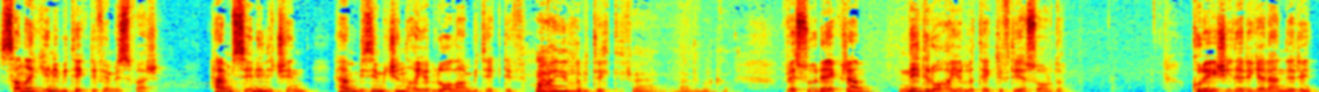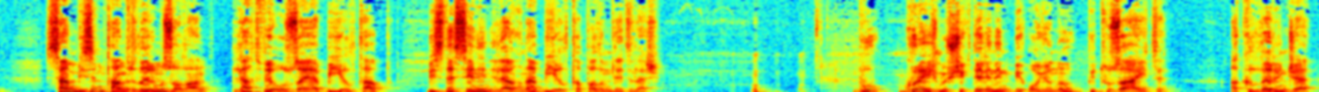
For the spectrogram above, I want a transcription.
sana yeni bir teklifimiz var hem senin için hem bizim için hayırlı olan bir teklif. Hayırlı bir teklif yani. Hadi bakalım. Resul-i Ekrem nedir o hayırlı teklif diye sordu. Kureyş ileri gelenleri sen bizim tanrılarımız olan Lat ve Uzza'ya bir yıl tap biz de senin ilahına bir yıl tapalım dediler. Bu Kureyş müşriklerinin bir oyunu bir tuzağıydı. Akıllarınca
